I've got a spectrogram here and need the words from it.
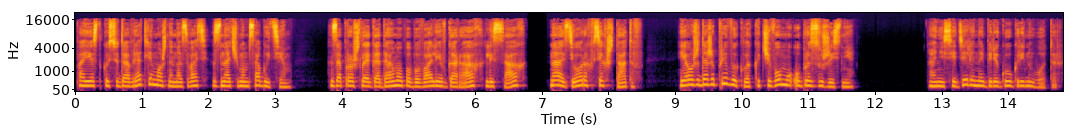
«Поездку сюда вряд ли можно назвать значимым событием. За прошлые года мы побывали в горах, лесах, на озерах всех штатов. Я уже даже привыкла к кочевому образу жизни». Они сидели на берегу Гринвотер,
